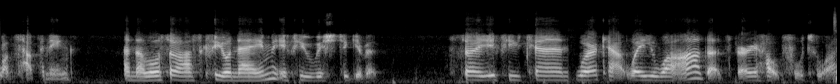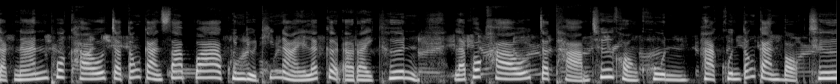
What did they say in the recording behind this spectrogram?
what's happening, and they'll also ask for your name if you wish to give it. So, if you can work out where you are, that's very helpful to us. จากนั้นพวกเขาจะต้องการทราบว่าคุณอยู่ที่ไหนและเกิดอะไรขึ้น และพวกเขาจะถามชื่อของคุณ หากคุณต้องการบอกชื่อ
